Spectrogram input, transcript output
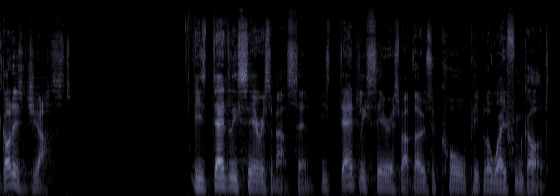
God is just. He's deadly serious about sin. He's deadly serious about those who call people away from God.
